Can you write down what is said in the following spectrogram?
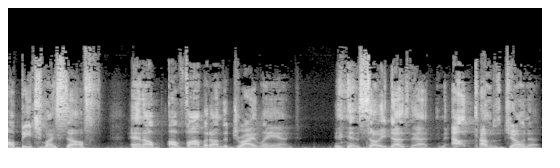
I'll beach myself and I'll, I'll vomit on the dry land. And so he does that. And out comes Jonah.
